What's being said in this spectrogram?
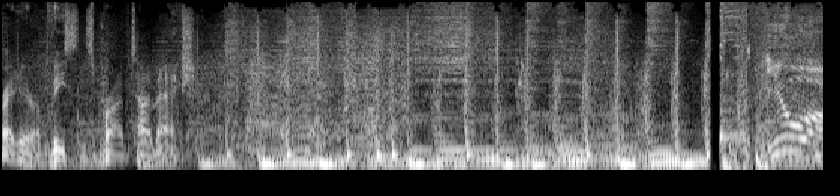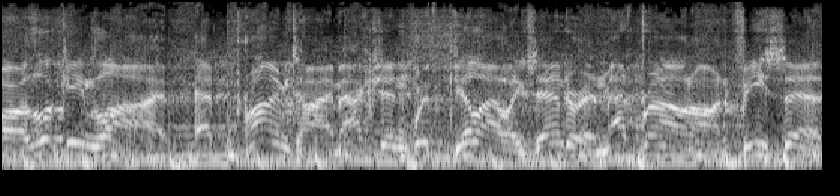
right here on VSiN's Primetime Action. You are looking live at primetime action with Gil Alexander and Matt Brown on VSiN,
